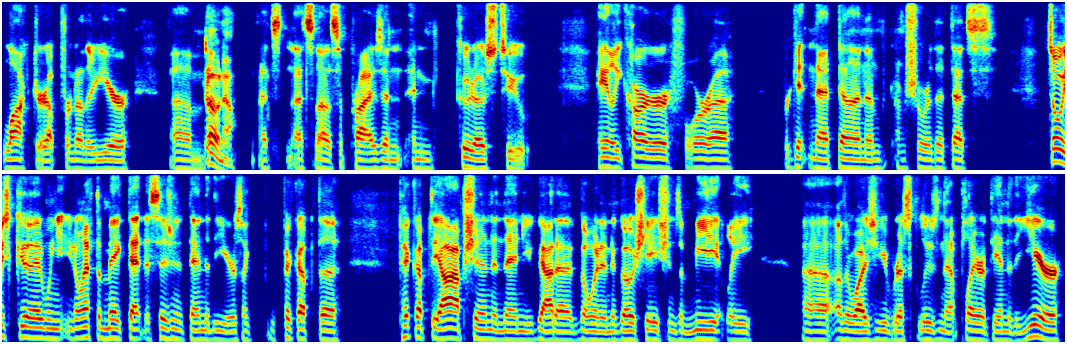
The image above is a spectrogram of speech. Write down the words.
locked her up for another year. Um, oh no. that's that's not a surprise and and kudos to haley carter for uh for getting that done. I'm i'm sure that that's it's always good when you, you don't have to make that decision at the end of the year. It's like pick up the pick up the option and then you got to go into negotiations immediately. Uh, otherwise, you risk losing that player at the end of the year.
